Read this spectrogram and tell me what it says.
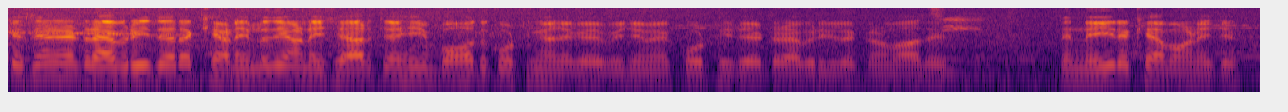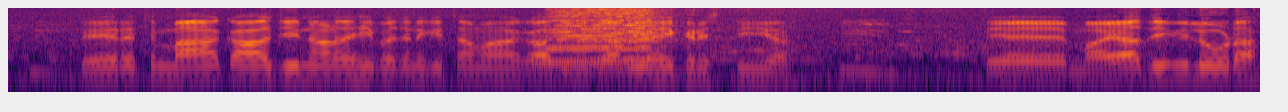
ਕਿਸੇ ਨੇ ਡਰਾਈਵਰੀ ਤੇ ਰੱਖਿਆ ਨਹੀਂ। ਲੁਧਿਆਣੇ ਸ਼ਹਿਰ 'ਚ ਅਸੀਂ ਬਹੁਤ ਕੋਠੀਆਂ 'ਚ ਗਏ ਵੀ ਜਿਵੇਂ ਕੋਠੀ ਤੇ ਡਰਾਈਵਰੀ ਲੱਗਣ ਵਾਸਤੇ ਤੇ ਨਹੀਂ ਰੱਖਿਆ ਬਾਣੇ 'ਚ। ਫਿਰ ਇੱਥੇ ਮਹਾਕਾਲ ਜੀ ਨਾਲ ਅਸੀਂ ਵਚਨ ਕੀਤਾ। ਮਹਾਕਾਲ ਜੀ ਨੂੰ ਕਿਹਾ ਵੀ ਅਸੀਂ ਗ੍ਰਸਤੀ ਆ। ਤੇ ਮਾਇਆ ਦੀ ਵੀ ਲੋੜ ਆ।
